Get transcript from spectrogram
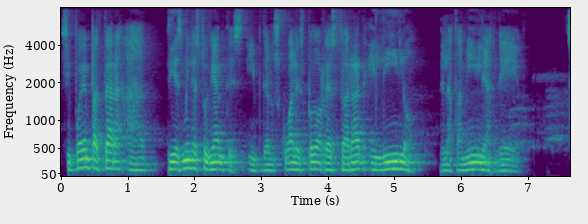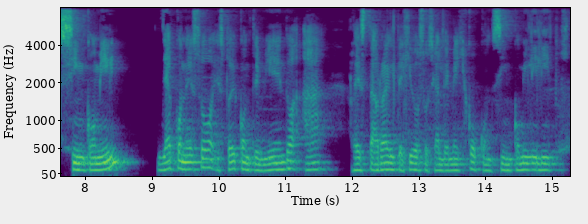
si puedo impactar a 10.000 estudiantes y de los cuales puedo restaurar el hilo de la familia de 5.000, ya con eso estoy contribuyendo a restaurar el tejido social de México con 5.000 hilitos.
